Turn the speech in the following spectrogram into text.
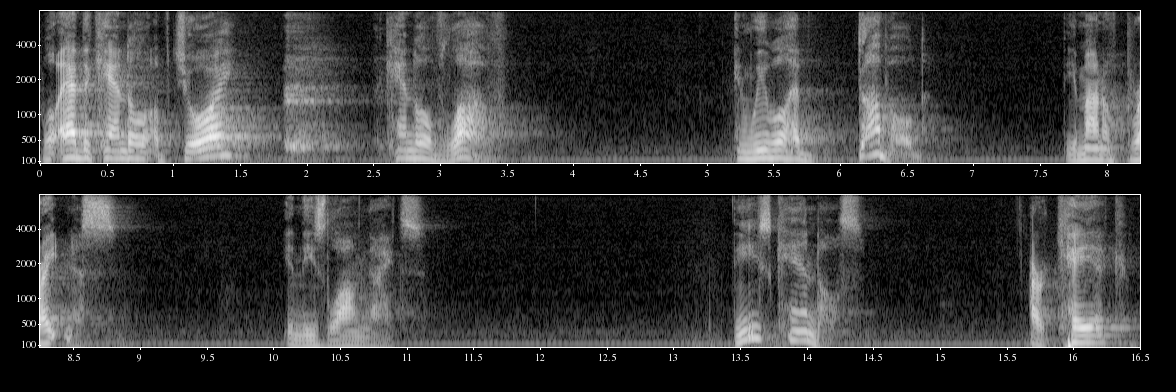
we'll add the candle of joy, the candle of love. And we will have doubled the amount of brightness in these long nights. These candles archaic,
